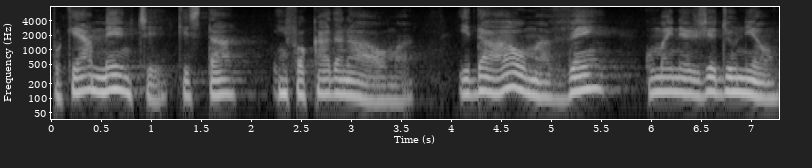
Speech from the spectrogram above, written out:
porque é a mente que está enfocada na alma. E da alma vem uma energia de união.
